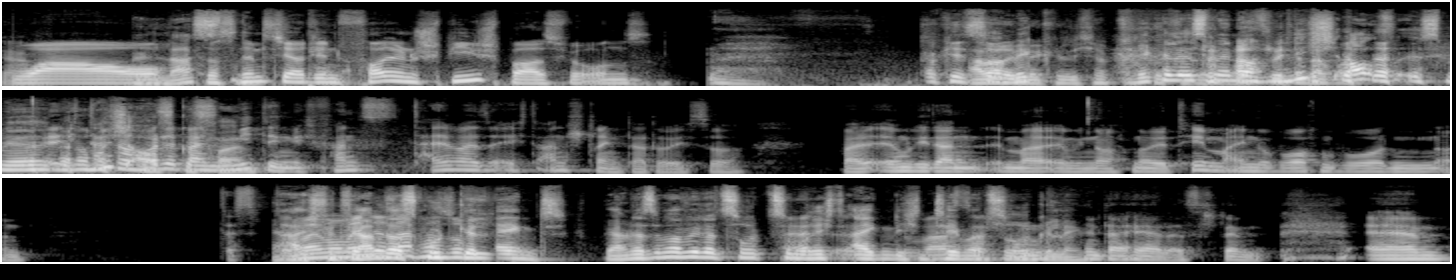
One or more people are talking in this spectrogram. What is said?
Ja. Wow. Belastend. Das nimmt ja den vollen Spielspaß für uns. Okay, sorry, Mick, Mikkel. Ich hab Mikkel ist mir noch nicht, auf, ist mir ich noch nicht heute beim Meeting, ich fand es teilweise echt anstrengend dadurch so. Weil irgendwie dann immer irgendwie noch neue Themen eingeworfen wurden und das, ja, ich finde, wir haben das gut so gelenkt. Wir haben das immer wieder zurück zum äh, eigentlichen Thema zurückgelenkt. Hinterher, das stimmt. Ähm,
